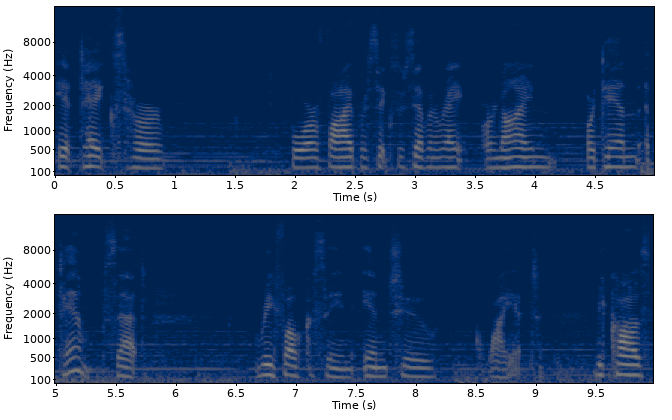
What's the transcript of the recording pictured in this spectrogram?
it takes her four or five or six or seven or eight or nine or ten attempts at refocusing into quiet because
